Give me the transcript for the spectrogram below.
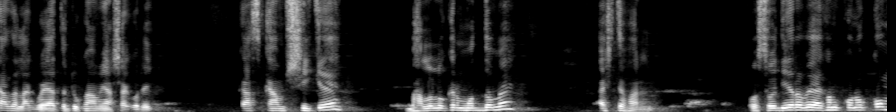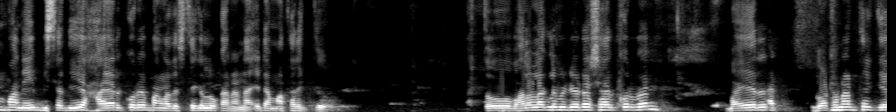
কাজে লাগবে এতটুকু আমি আশা করি। কাজ কাম শিখে ভালো লোকের মাধ্যমে আসতে পারেন। তো সৌদি আরবে এখন কোনো কোম্পানি ভিসা দিয়ে হায়ার করে বাংলাদেশ থেকে লোক আনে না এটা মাথা রাখতে হবে। তো ভালো লাগলে ভিডিওটা শেয়ার করবেন। ভাইয়ের ঘটনার থেকে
